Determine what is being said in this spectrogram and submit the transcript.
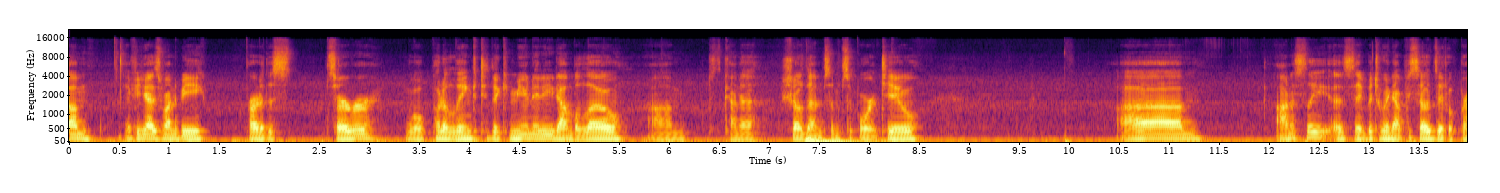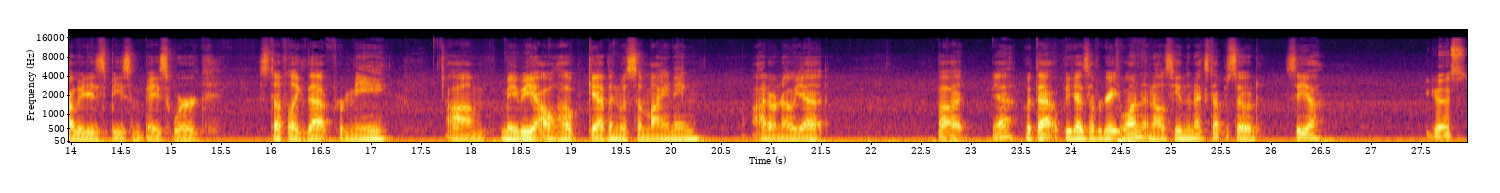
Um, if you guys want to be part of this server, we'll put a link to the community down below. Um, just kind of show them some support too. Um, honestly, I'd say between episodes, it'll probably just be some base work, stuff like that for me. Um, maybe I'll help Gavin with some mining. I don't know yet. But yeah, with that, hope you guys have a great one, and I'll see you in the next episode. See ya. You guys.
